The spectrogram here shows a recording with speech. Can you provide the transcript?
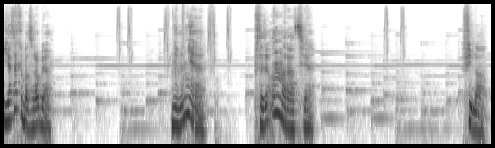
Ja tak chyba zrobię. Nie, no nie. Wtedy on ma rację. Chwila.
